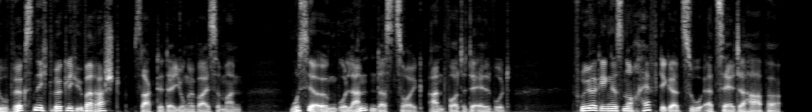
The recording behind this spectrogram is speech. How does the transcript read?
Du wirkst nicht wirklich überrascht, sagte der junge weiße Mann. Muss ja irgendwo landen, das Zeug, antwortete Elwood. Früher ging es noch heftiger zu, erzählte Harper.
